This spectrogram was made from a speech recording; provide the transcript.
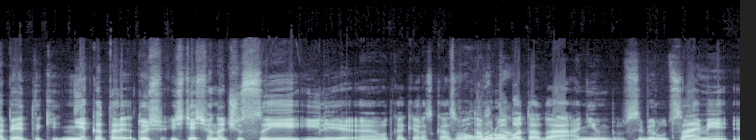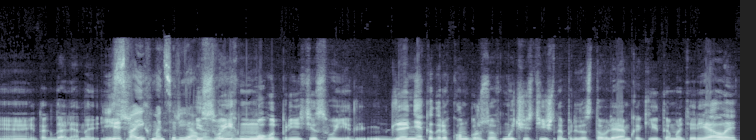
Опять-таки, некоторые, то есть, естественно, часы или, э, вот как я рассказывал, робота. там робота, да, они соберут сами э, и так далее. Из Есть, своих материалов. Из своих да? могут принести свои. Для некоторых конкурсов мы частично предоставляем какие-то материалы,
